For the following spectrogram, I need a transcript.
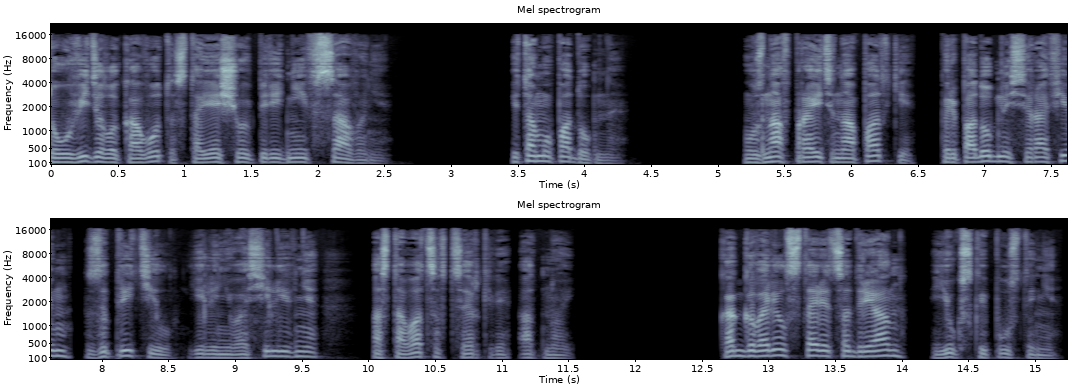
то увидела кого-то, стоящего перед ней в саване и тому подобное. Узнав про эти нападки, преподобный Серафим запретил Елене Васильевне оставаться в церкви одной. Как говорил старец Адриан Югской пустыни,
